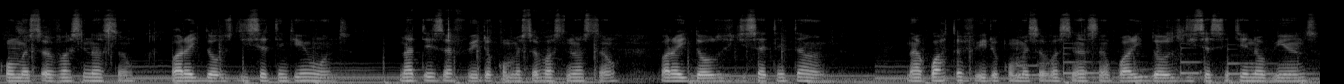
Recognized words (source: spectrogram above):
começa a vacinação para idosos de 71 anos. Na terça-feira, começa a vacinação para idosos de 70 anos. Na quarta-feira, começa a vacinação para idosos de 69 anos.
